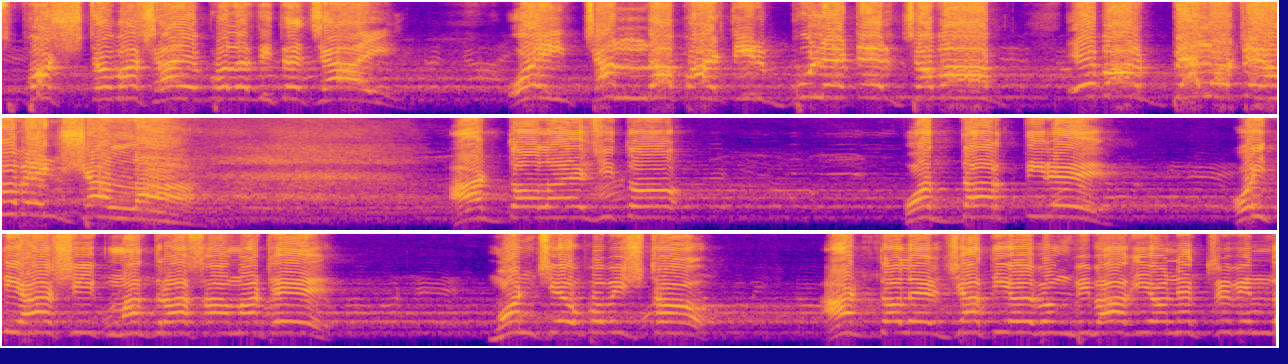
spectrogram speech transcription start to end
স্পষ্ট ভাষায় বলে দিতে চাই ওই চান্দা পার্টির বুলেটের জবাব এবার ব্যালটে হবে ইনশাল্লাহ আট দল আয়োজিত পদ্মার তীরে ঐতিহাসিক মাদ্রাসা মাঠে মঞ্চে উপবিষ্ট আট দলের জাতীয় এবং বিভাগীয় নেতৃবৃন্দ,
